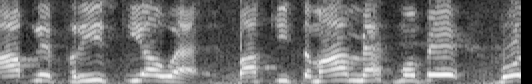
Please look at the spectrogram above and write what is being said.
आपने फ्रीज किया हुआ है। बाकी तमाम महकमों पे वो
